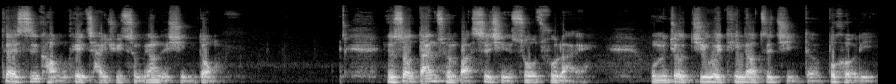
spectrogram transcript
再思考我们可以采取什么样的行动。有时候单纯把事情说出来，我们就有机会听到自己的不合理。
